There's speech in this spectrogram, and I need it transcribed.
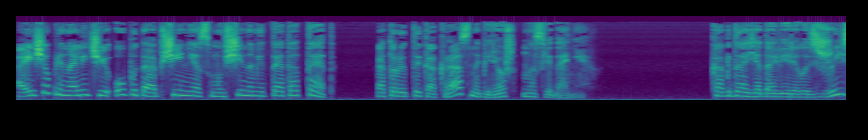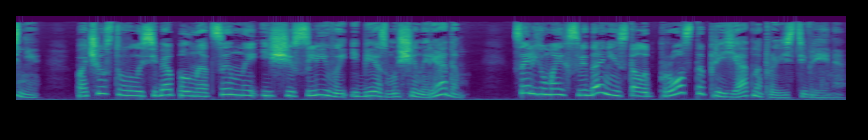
А еще при наличии опыта общения с мужчинами тет-а-тет, который ты как раз наберешь на свиданиях. Когда я доверилась жизни, почувствовала себя полноценной и счастливой и без мужчины рядом, целью моих свиданий стало просто приятно провести время.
